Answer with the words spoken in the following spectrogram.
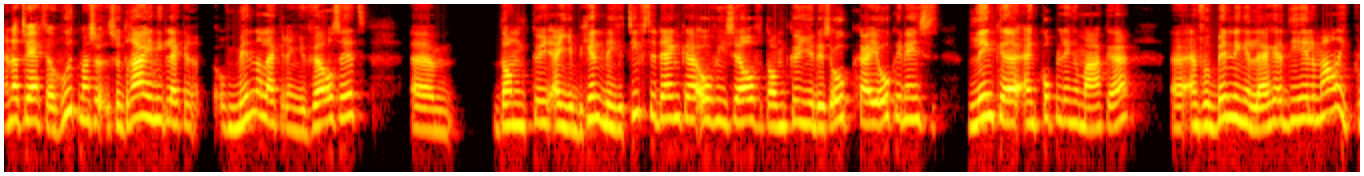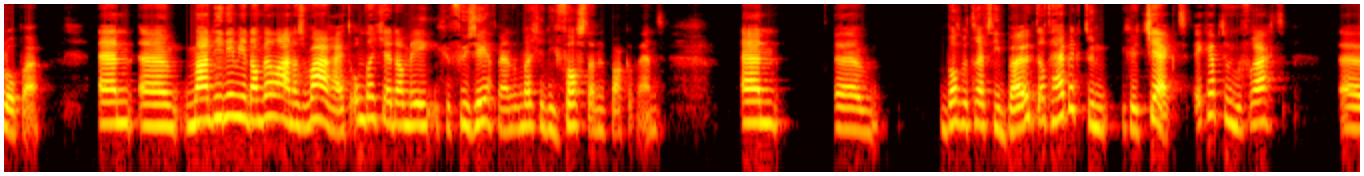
En dat werkt heel goed, maar zodra je niet lekker of minder lekker in je vel zit, um, dan kun je, en je begint negatief te denken over jezelf, dan kun je dus ook, ga je ook ineens linken en koppelingen maken uh, en verbindingen leggen die helemaal niet kloppen. En, uh, maar die neem je dan wel aan als waarheid, omdat je daarmee gefuseerd bent, omdat je die vast aan het pakken bent. En uh, wat betreft die buik, dat heb ik toen gecheckt. Ik heb toen gevraagd, uh,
